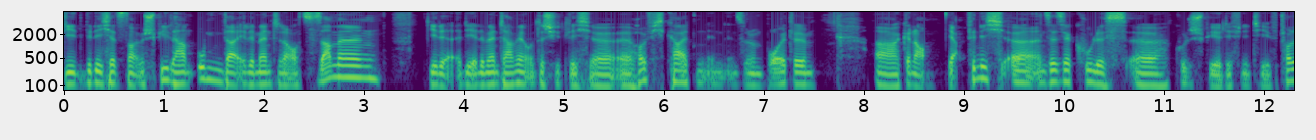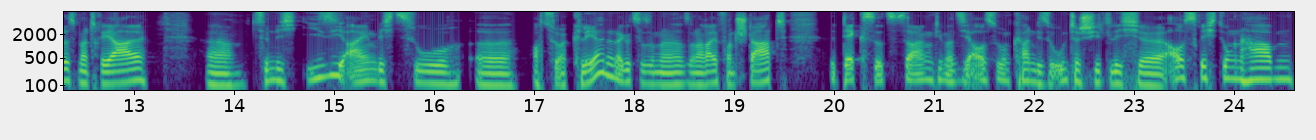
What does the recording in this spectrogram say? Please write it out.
die will ich jetzt noch im Spiel haben, um da Elemente dann auch zu sammeln jede, die Elemente haben ja unterschiedliche äh, Häufigkeiten in, in so einem Beutel. Äh, genau, ja, finde ich äh, ein sehr, sehr cooles, äh, cooles Spiel, definitiv. Tolles Material, äh, ziemlich easy eigentlich zu äh, auch zu erklären. Da gibt es so eine, so eine Reihe von Startdecks sozusagen, die man sich aussuchen kann, die so unterschiedliche Ausrichtungen haben.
